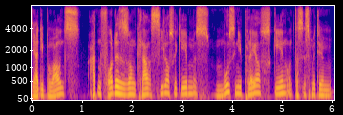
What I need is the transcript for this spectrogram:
Ja, die Browns hatten vor der Saison ein klares Ziel ausgegeben. Es muss in die Playoffs gehen und das ist mit dem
